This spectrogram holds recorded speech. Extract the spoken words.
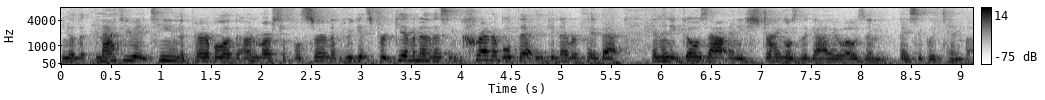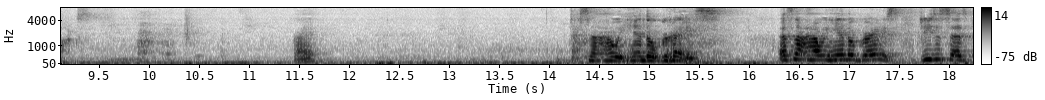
You know, the, Matthew 18, the parable of the unmerciful servant who gets forgiven of this incredible debt he can never pay back. And then he goes out and he strangles the guy who owes him basically 10 bucks. Right? That's not how we handle grace. That's not how we handle grace. Jesus says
